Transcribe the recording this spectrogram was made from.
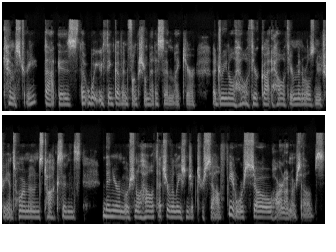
chemistry. That is the, what you think of in functional medicine like your adrenal health your gut health your minerals nutrients hormones toxins then your emotional health. That's your relationship to yourself. You know we're so hard on ourselves.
